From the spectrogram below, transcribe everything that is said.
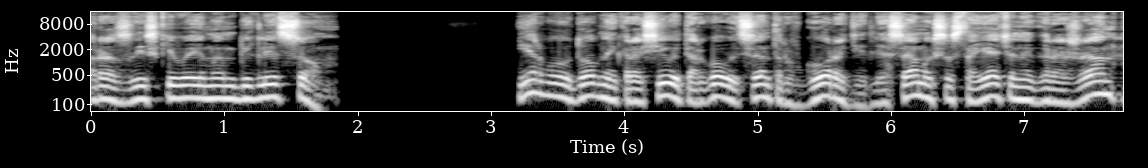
разыскиваемым беглецом. Первый удобный и красивый торговый центр в городе для самых состоятельных горожан,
